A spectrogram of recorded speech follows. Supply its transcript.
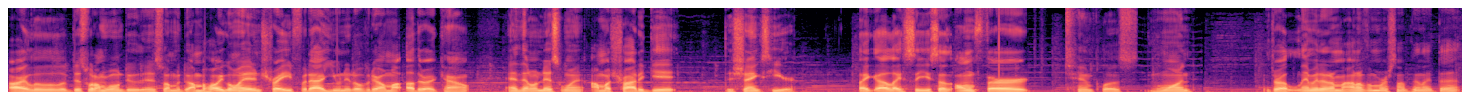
All right, look, look, look. This is what I'm gonna do. This is what I'm gonna do. I'm probably going ahead and trade for that unit over there on my other account, and then on this one, I'm gonna try to get the Shanks here. Like, uh, let's see. It says on third, 10 plus one. Is there a limited amount of them or something like that?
